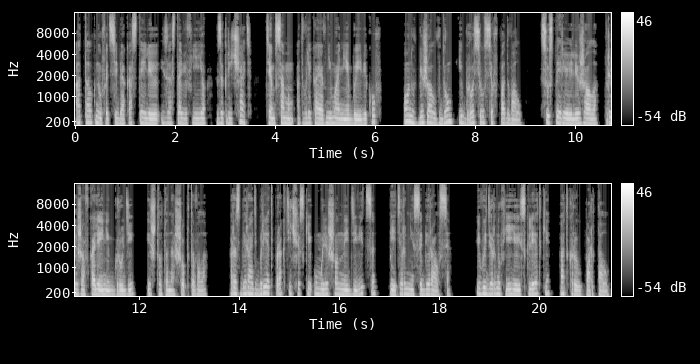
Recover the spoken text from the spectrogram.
Оттолкнув от себя Костелию и заставив ее закричать, тем самым отвлекая внимание боевиков, он вбежал в дом и бросился в подвал. Сусперия лежала, прижав колени к груди, и что-то нашептывала. Разбирать бред практически умалишенной девицы Петер не собирался и, выдернув ее из клетки, открыл портал.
